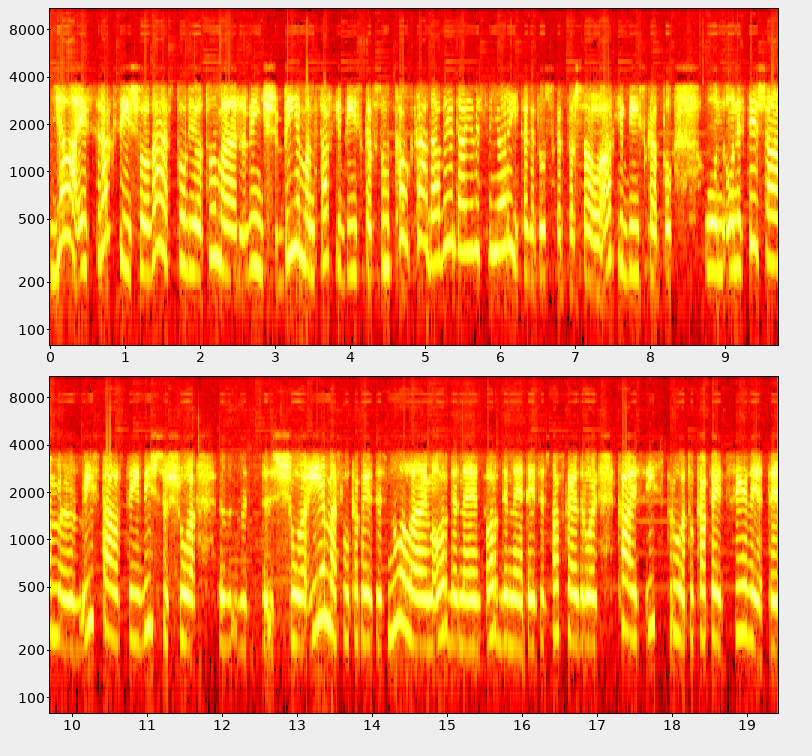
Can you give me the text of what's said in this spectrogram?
Jā, es rakstīju šo vēstuli, jo tomēr viņš bija mans arhibīskaps kaut kādā veidā jau es viņu arī tagad uzskatu par savu arhibīskapu. Un, un es tiešām eh, izstāstīju visu šo, eh, šo iemeslu, kāpēc es nolēmu ordinēt, ordinēties. Es paskaidroju, kā es izprotu, kāpēc sieviete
